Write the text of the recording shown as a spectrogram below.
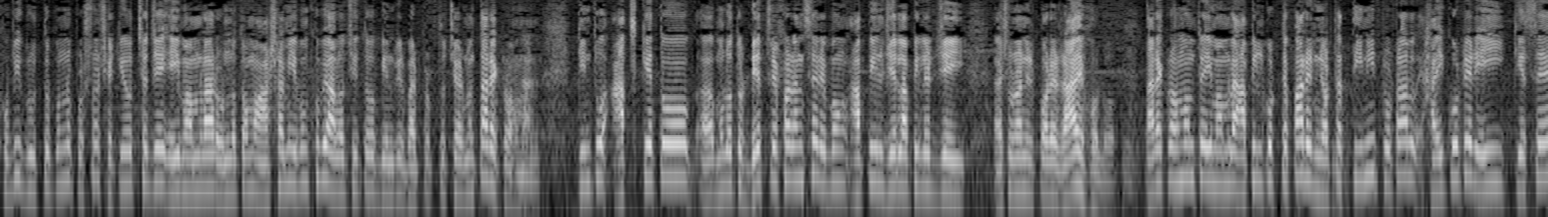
খুবই গুরুত্বপূর্ণ প্রশ্ন সেটি হচ্ছে যে এই মামলার অন্যতম আসামি এবং খুবই আলোচিত বিএনপির ভারপ্রাপ্ত চেয়ারম্যান তারেক রহমান। কিন্তু আজকে তো মূলত ডেথ রেফারেন্সের এবং আপিল জেল আপিলের যেই শুনানির পরে রায় হলো তারেক রহমান তো এই মামলায় আপিল করতে পারেননি অর্থাৎ তিনি টোটাল হাইকোর্টের এই কেসে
